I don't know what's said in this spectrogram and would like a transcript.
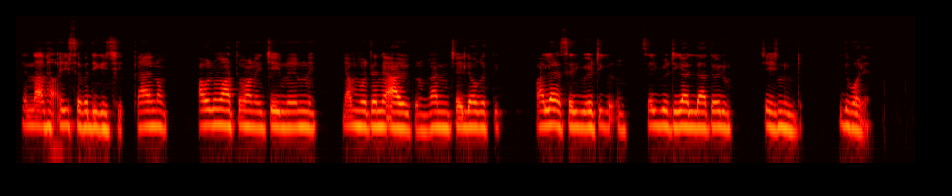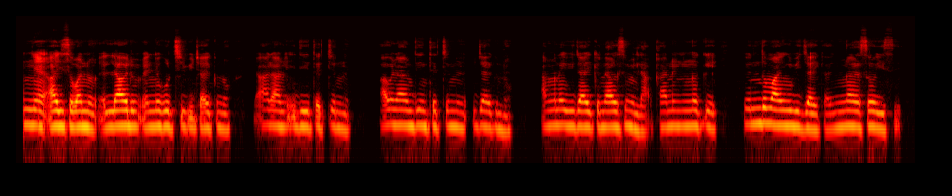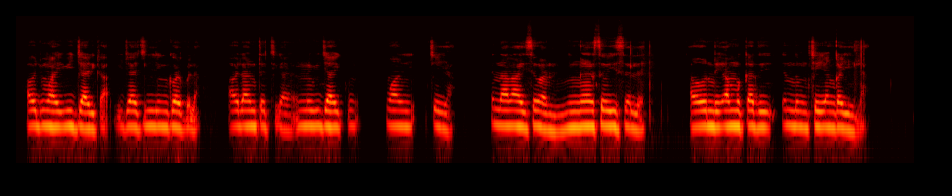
എന്നാണ് ആയിഷ പ്രതികരിച്ച് കാരണം അവർ മാത്രമാണ് ചെയ്യുന്നതെന്ന് നമ്മൾ തന്നെ ആലോചിക്കണം. കാരണം വെച്ചാൽ ലോകത്ത് പല സെലിബ്രിറ്റികളും സെലിബ്രിറ്റികൾ അല്ലാത്തവരും ചെയ്യുന്നുണ്ട്. ഇതുപോലെ. പിന്നെ ആയിഷ പറഞ്ഞു എല്ലാവരും എന്നെക്കുറിച്ച് വിചാരിക്കുന്നു. ഞാനാണ് ഇതിൽ തെറ്റെന്ന്. അവനാണ് ഇതിൽ തെറ്റെന്ന് വിചാരിക്കുന്നു. അങ്ങനെ വിചാരിക്കേണ്ട ആവശ്യമില്ല. കാരണം നിങ്ങൾക്ക് എന്തുമായി വിചാരിക്കാം നിങ്ങളെ ചോയ്സ് അവരുമായി വിചാരിക്കുക. വിചാരിച്ചില്ലെങ്കിൽ കുഴപ്പമില്ല. അവരാണ് തെറ്റുകാരൻ എന്ന് വിചാരിക്കുവാണെങ്കിൽ ചെയ്യുക. എന്നാണ് ആയിഷ പറഞ്ഞത് നിങ്ങളെ ചോയ്സ് അല്ലേ? അതുകൊണ്ട് നമുക്കത് എന്തും ചെയ്യാൻ കഴിയില്ല.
